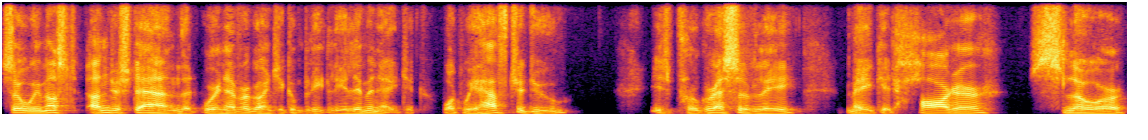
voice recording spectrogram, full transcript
So we must understand that we're never going to completely eliminate it. What we have to do is progressively make it harder, slower,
